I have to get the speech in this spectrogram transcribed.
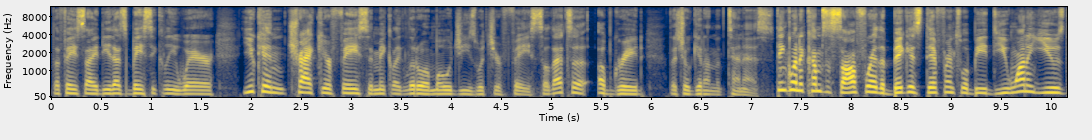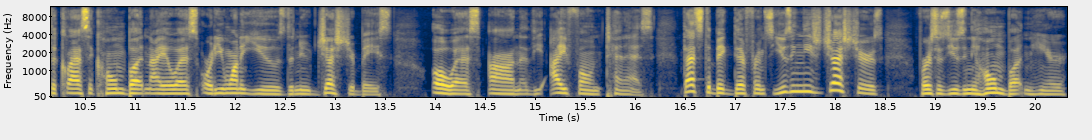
the Face ID. That's basically where you can track your face and make like little emojis with your face. So that's an upgrade that you'll get on the XS. I think when it comes to software, the biggest difference will be do you want to use the classic home button iOS or do you want to use the new gesture based OS on the iPhone XS? That's the big difference. Using these gestures versus using the home button here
